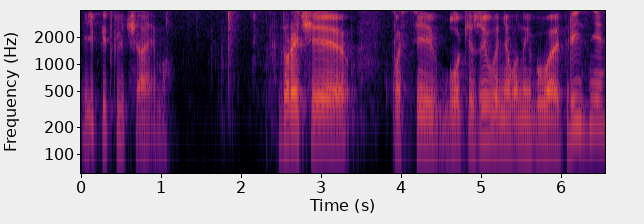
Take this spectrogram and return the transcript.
І підключаємо. До речі, ось ці блоки живлення вони бувають різні.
